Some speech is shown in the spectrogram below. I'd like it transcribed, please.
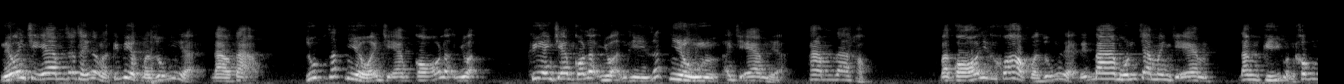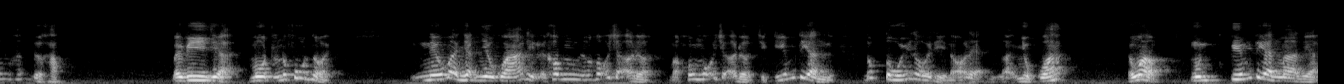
Nếu anh chị em sẽ thấy rằng là cái việc mà Dũng gì ạ? Đào tạo giúp rất nhiều anh chị em có lợi nhuận. Khi anh chị em có lợi nhuận thì rất nhiều anh chị em gì ạ? Tham gia học. Và có những khóa học mà Dũng để đến ba, bốn trăm anh chị em đăng ký còn không được học. Bởi vì gì ạ? Một nó phút rồi nếu mà nhận nhiều quá thì lại không hỗ trợ được. Mà không hỗ trợ được chỉ kiếm tiền đúc túi thôi thì nó lại lại nhục quá. Đúng không? Muốn kiếm tiền mà gì ạ?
